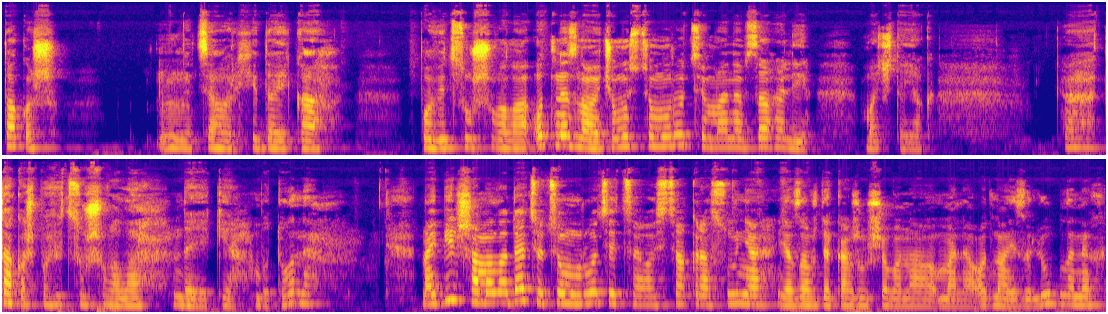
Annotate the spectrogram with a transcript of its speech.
Також ця орхідейка повідсушувала. От не знаю, чомусь в цьому році в мене взагалі, бачите як, е, також повідсушувала деякі бутони. Найбільша молодець у цьому році це ось ця красуня. Я завжди кажу, що вона в мене одна із улюблених.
